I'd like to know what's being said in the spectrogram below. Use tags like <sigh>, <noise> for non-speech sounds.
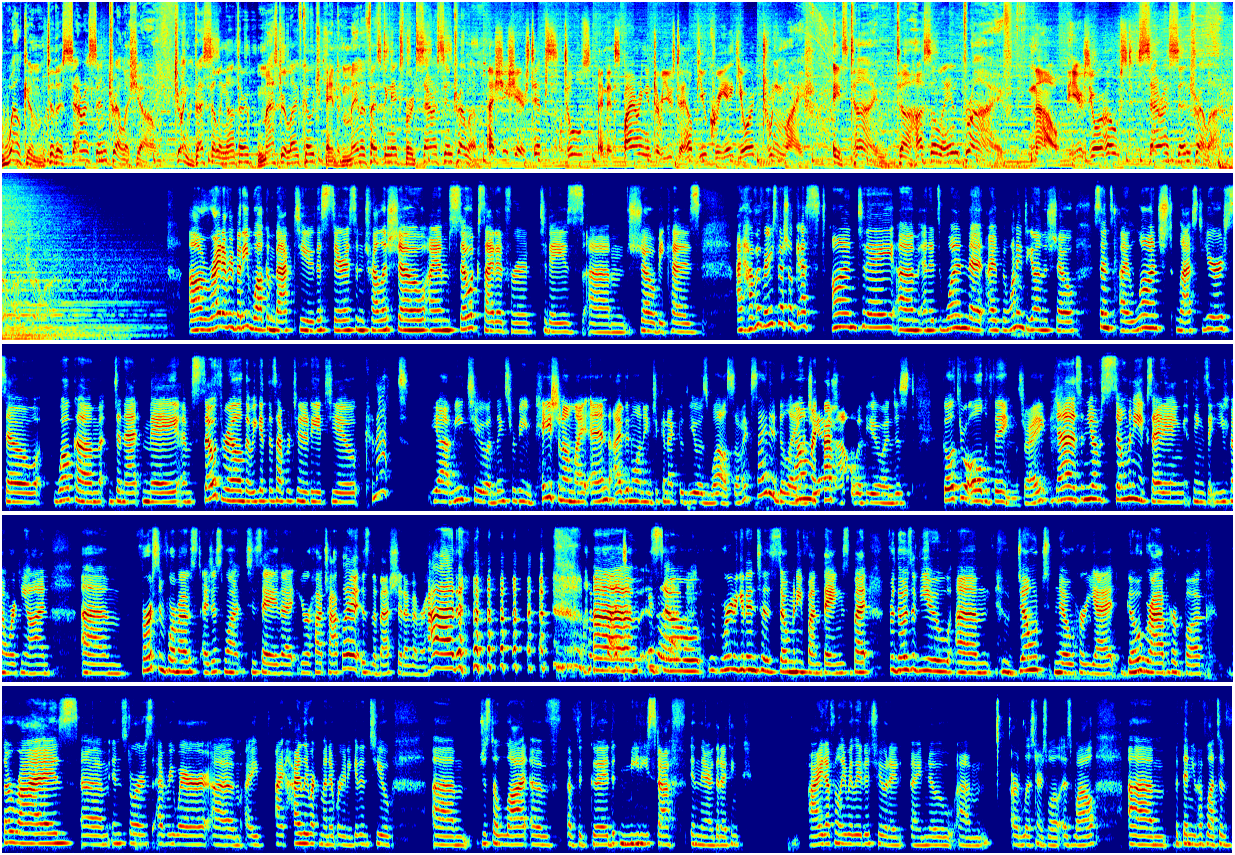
Welcome to the Sarah Centrella Show. Join best-selling author, master life coach, and manifesting expert Sarah Centrella as she shares tips, tools, and inspiring interviews to help you create your dream life. It's time to hustle and thrive. Now, here's your host, Sarah Centrella. All right, everybody, welcome back to the Sarah Centrella Show. I am so excited for today's um, show because I have a very special guest on today, um, and it's one that I've been wanting to get on the show since I launched last year. So, welcome, Danette May. I'm so thrilled that we get this opportunity to connect. Yeah, me too. And thanks for being patient on my end. I've been wanting to connect with you as well. So I'm excited to like oh jam gosh. out with you and just go through all the things, right? Yes. And you have so many exciting things that you've been working on. Um, first and foremost, I just want to say that your hot chocolate is the best shit I've ever had. <laughs> um, <laughs> so we're going to get into so many fun things. But for those of you um, who don't know her yet, go grab her book. The Rise um, in stores everywhere. Um, I I highly recommend it. We're going to get into um, just a lot of of the good meaty stuff in there that I think I definitely related to, and I, I know um, our listeners will as well. Um, but then you have lots of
